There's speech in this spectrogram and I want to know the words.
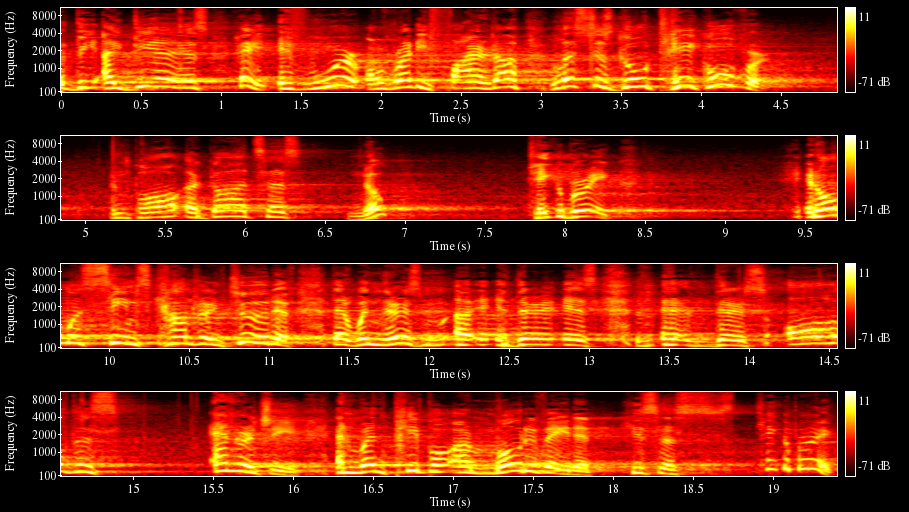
the idea is, hey, if we're already fired up, let's just go take over. And Paul, uh, God says, nope, take a break. It almost seems counterintuitive that when there's, uh, there is, uh, there's all this energy, and when people are motivated, he says, take a break,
